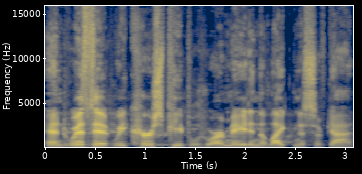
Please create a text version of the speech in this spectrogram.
And with it, we curse people who are made in the likeness of God.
